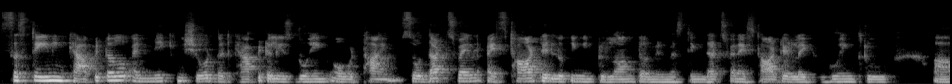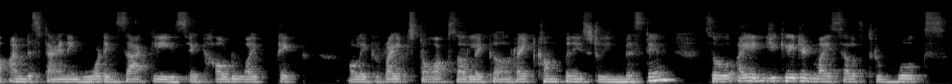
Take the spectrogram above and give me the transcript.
sustaining capital and making sure that capital is growing over time. So that's when i started looking into long term investing. That's when i started like going through uh, understanding what exactly is it how do i pick or like right stocks or like uh, right companies to invest in. So i educated myself through books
